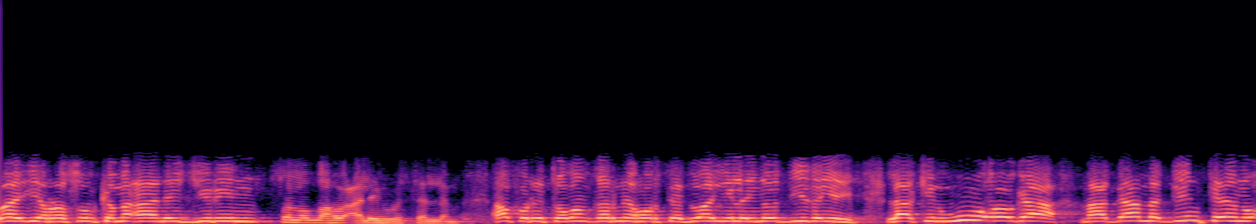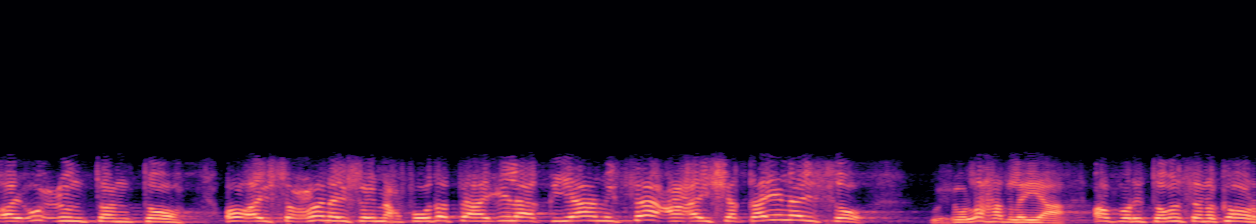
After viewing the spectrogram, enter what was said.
waagii rasuulka ma aanay jirin sala allahu calayhi wasalam afar iyo toban qarni horteed waagii laynoo diidayey laakiin wuu ogaa maadaama diinteenu ay u cuntanto oo ay soconayso ay maxfuudo tahay ilaa qiyaami saaca ay shaqaynayso wuxuu la hadlayaa. Afar iyo toban sano ka hor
